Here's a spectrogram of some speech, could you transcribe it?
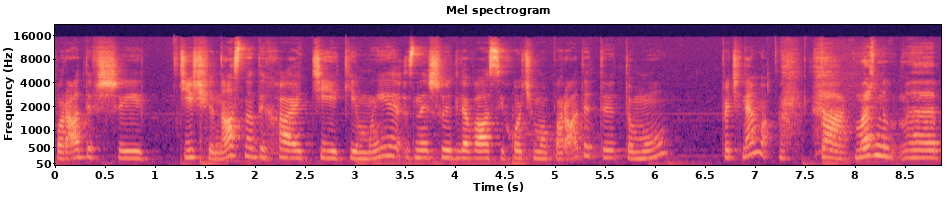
порадивши ті, що нас надихають, ті, які ми знайшли для вас і хочемо порадити. Тому почнемо. Так, можна е,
